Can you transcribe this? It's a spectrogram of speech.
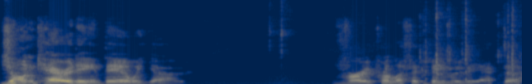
John Carradine. There we go. Very prolific B movie actor.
